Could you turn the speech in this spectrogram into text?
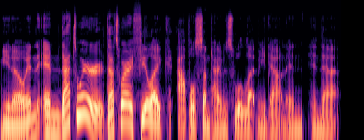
you know and and that's where that's where I feel like Apple sometimes will let me down in in that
